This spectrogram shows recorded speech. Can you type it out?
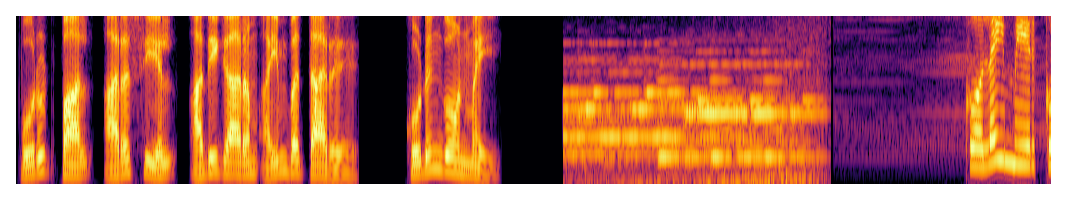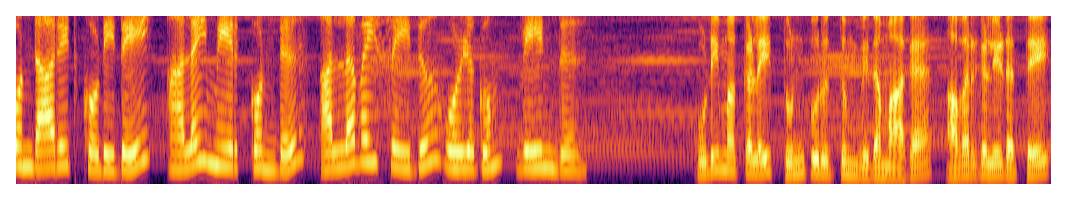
பொருட்பால் அரசியல் அதிகாரம் ஐம்பத்தாறு கொடுங்கோன்மை. கொலை மேற்கொண்டாரிற் கொடிதே அலை மேற்கொண்டு அல்லவை செய்து ஒழுகும் வேந்து. குடிமக்களை துன்புறுத்தும் விதமாக அவர்களிடத்தே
